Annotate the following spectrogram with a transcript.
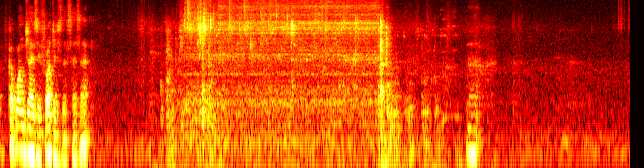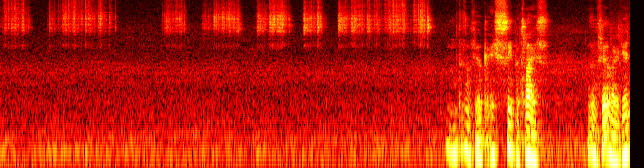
I've got one Joseph Rogers that says that. But Mm, Doesn't feel good. It's super close. Doesn't feel very good.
